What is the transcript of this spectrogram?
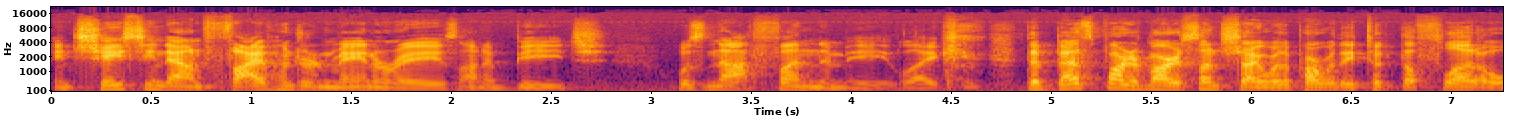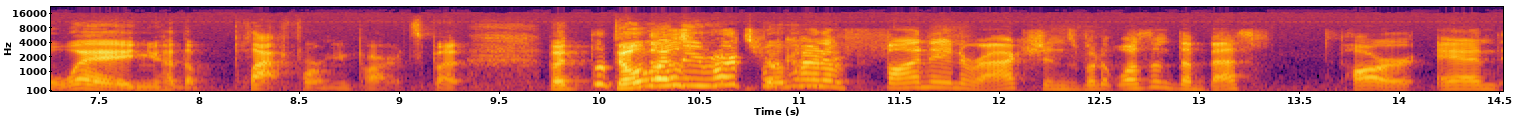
and chasing down 500 manta rays on a beach was not fun to me. Like the best part of Mario Sunshine were the part where they took the FLUDD away and you had the platforming parts. But but Look, don't those parts were kind of fun interactions, but it wasn't the best part. And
